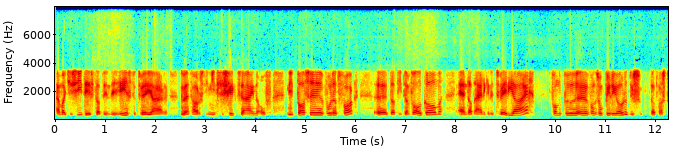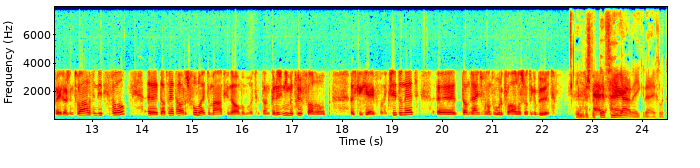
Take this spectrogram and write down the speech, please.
en wat je ziet is dat in de eerste twee jaren de wethouders die niet geschikt zijn of niet passen voor dat vak, uh, dat die ten val komen. En dat eigenlijk in het tweede jaar van, de, uh, van zo'n periode, dus dat was 2012 in dit geval, uh, dat wethouders voluit de maat genomen wordt. Dan kunnen ze niet meer terugvallen op het gegeven van ik zit er net. Uh, dan zijn ze verantwoordelijk voor alles wat er gebeurt. Je moet dus per vier jaar rekenen eigenlijk.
